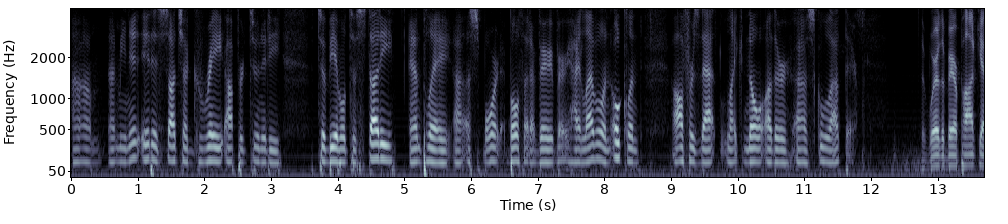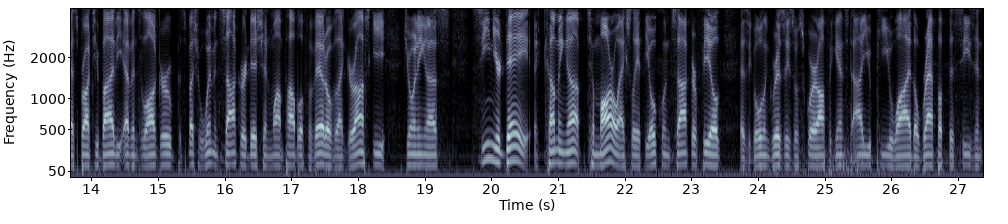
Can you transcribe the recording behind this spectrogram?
Um, I mean, it, it is such a great opportunity to be able to study and play uh, a sport both at a very, very high level. And Oakland offers that like no other uh, school out there. The Where the Bear podcast brought to you by the Evans Law Group, a special women's soccer edition. Juan Pablo Favero Vlad joining us Senior Day coming up tomorrow, actually, at the Oakland Soccer Field as the Golden Grizzlies will square off against IUPUI. They'll wrap up the season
